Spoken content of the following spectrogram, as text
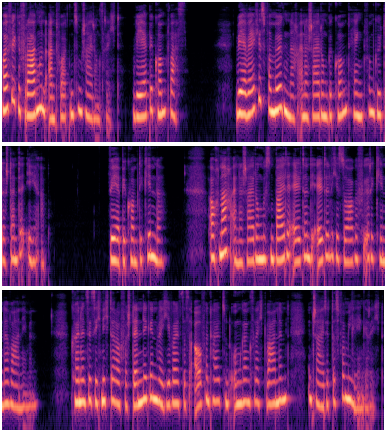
Häufige Fragen und Antworten zum Scheidungsrecht. Wer bekommt was? Wer welches Vermögen nach einer Scheidung bekommt, hängt vom Güterstand der Ehe ab. Wer bekommt die Kinder? Auch nach einer Scheidung müssen beide Eltern die elterliche Sorge für ihre Kinder wahrnehmen. Können sie sich nicht darauf verständigen, wer jeweils das Aufenthalts- und Umgangsrecht wahrnimmt, entscheidet das Familiengericht.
